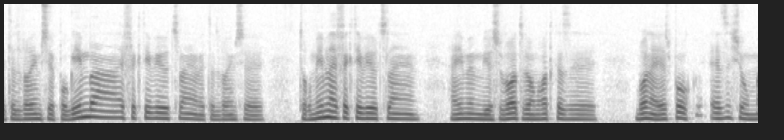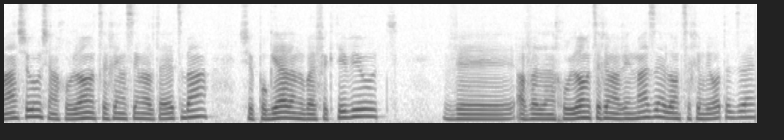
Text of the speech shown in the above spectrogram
את הדברים שפוגעים באפקטיביות שלהן, את הדברים שתורמים לאפקטיביות שלהן? האם הן יושבות ואומרות כזה, בואנה, יש פה איזשהו משהו שאנחנו לא צריכים לשים עליו את האצבע, שפוגע לנו באפקטיביות, ו... אבל אנחנו לא מצליחים להבין מה זה, לא מצליחים לראות את זה,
